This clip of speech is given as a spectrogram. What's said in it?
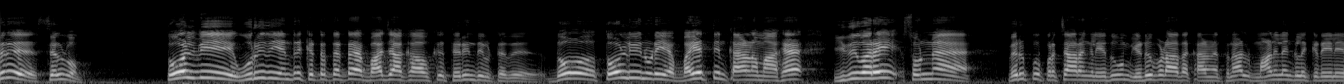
திரு செல்வம் தோல்வி உறுதி என்று கிட்டத்தட்ட பாஜகவுக்கு தெரிந்துவிட்டது தோ தோல்வியினுடைய பயத்தின் காரணமாக இதுவரை சொன்ன வெறுப்பு பிரச்சாரங்கள் எதுவும் எடுபடாத காரணத்தினால் மாநிலங்களுக்கு இடையிலே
